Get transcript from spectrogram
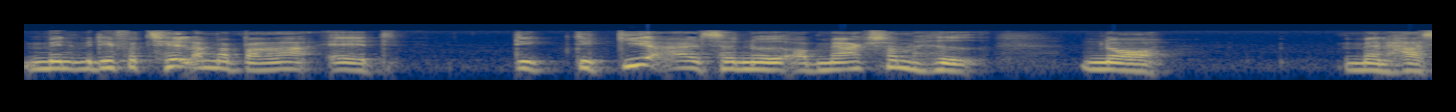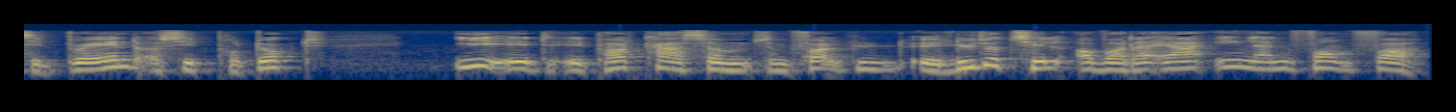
men, men det fortæller mig bare, at det, det giver altså noget opmærksomhed, når man har sit brand og sit produkt i et, et podcast, som, som folk øh, lytter til, og hvor der er en eller anden form for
